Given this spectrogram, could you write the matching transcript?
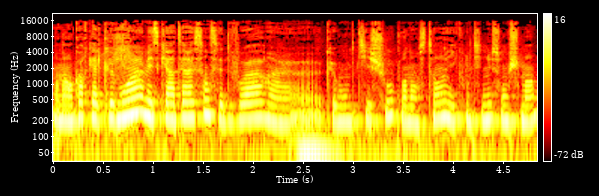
On, a encore quelques mois, mais ce qui est intéressant, c'est de voir euh, que mon petit chou, pendant ce temps, il continue son chemin.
